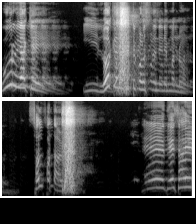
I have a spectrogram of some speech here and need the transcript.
ಊರು ಯಾಕೆ? ಈ ಲೋಕದ ಬಿಟ್ಟು ಕಳಿಸ್ತೇನೆ ನಿಮ್ಮನ್ನು. ಸ್ವಲ್ಪ ತಾಳು. ಏ ದೇಸಾಯಿ!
